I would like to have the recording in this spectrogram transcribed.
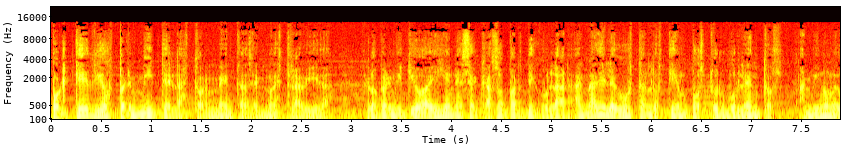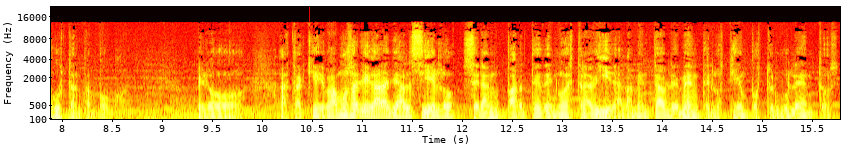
¿Por qué Dios permite las tormentas en nuestra vida? Lo permitió ahí en ese caso particular. A nadie le gustan los tiempos turbulentos. A mí no me gustan tampoco. Pero hasta que vamos a llegar allá al cielo, serán parte de nuestra vida, lamentablemente, los tiempos turbulentos.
